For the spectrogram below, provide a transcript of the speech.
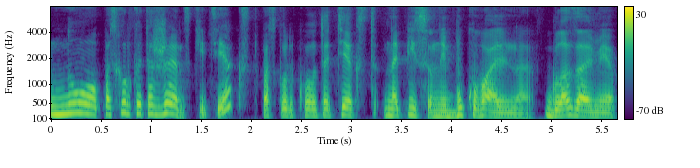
Но поскольку это женский текст, поскольку это текст, написанный буквально глазами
